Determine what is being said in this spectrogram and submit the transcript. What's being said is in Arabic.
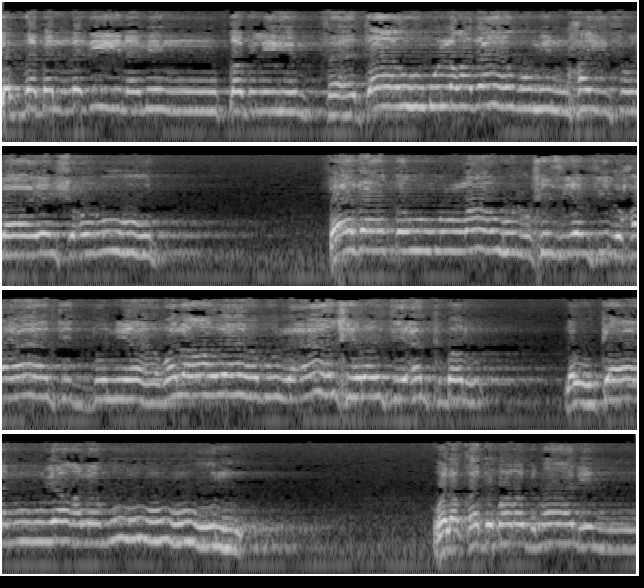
كذب الذين من قبلهم فأتاهم العذاب من حيث لا يشعرون فأذاقهم الله الخزي في الحياة الدنيا ولعذاب الآخرة أكبر لو كانوا يعلمون ولقد ضربنا للناس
